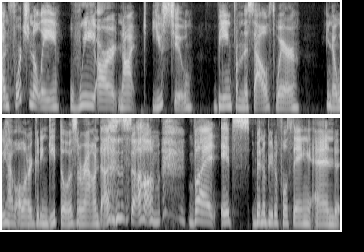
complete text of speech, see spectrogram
unfortunately we are not used to being from the South where you know we have all our gringuitos around us um, but it's been a beautiful thing and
